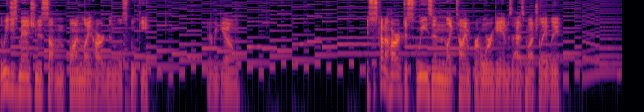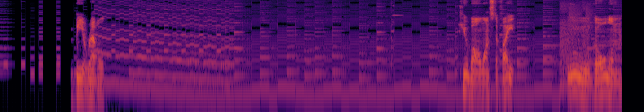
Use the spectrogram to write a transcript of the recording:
Luigi's Mansion is something fun, lighthearted, and a little spooky. There we go. It's just kind of hard to squeeze in, like, time for horror games as much lately. Be a rebel. Cue Ball wants to fight. Ooh, Golem.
